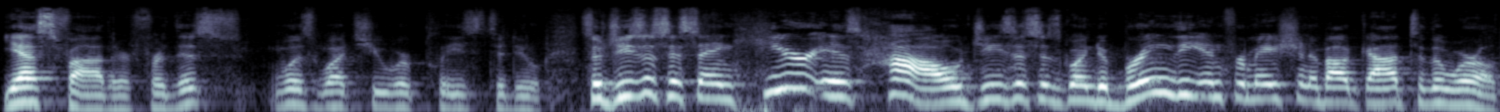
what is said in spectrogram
Yes, Father, for this was what you were pleased to do. So Jesus is saying, here is how Jesus is going to bring the information about God to the world.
